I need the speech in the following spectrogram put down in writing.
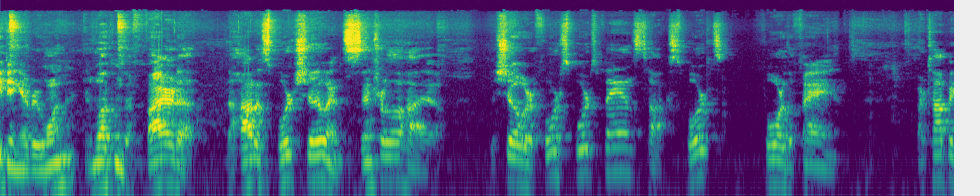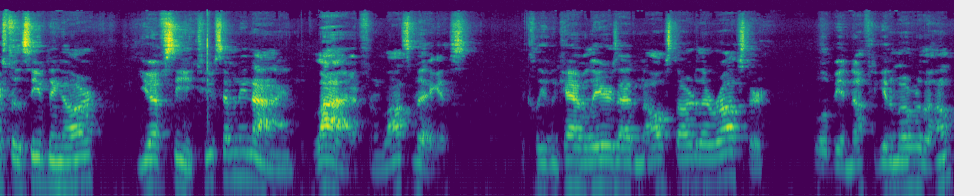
evening, everyone, and welcome to Fired Up, the hottest sports show in Central Ohio. The show where four sports fans talk sports for the fans. Our topics for this evening are UFC 279, live from Las Vegas. The Cleveland Cavaliers add an all star to their roster. Will it be enough to get them over the hump?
